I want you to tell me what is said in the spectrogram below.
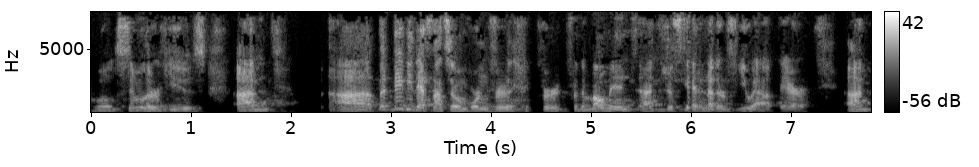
hold similar views. Uh, but maybe that's not so important for for the moment, uh, to just get another view out there. Um,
